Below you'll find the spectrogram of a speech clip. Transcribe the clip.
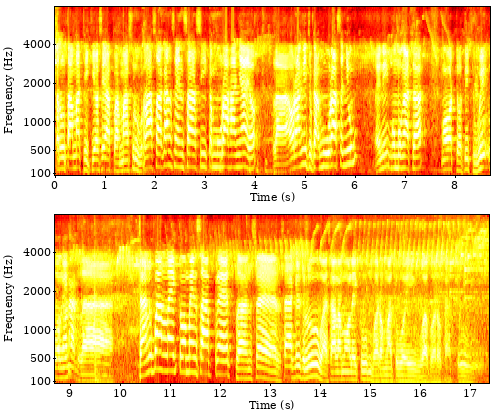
terutama di kiosnya Abah Masru. Rasakan sensasi kemurahannya ya. Lah, orangnya juga murah senyum. Nah, ini mumpung ada ngodoti duit wong. Lah, Jangan lupa like, comment, subscribe, dan share. Saya akhiri dulu. Wassalamualaikum warahmatullahi wabarakatuh.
